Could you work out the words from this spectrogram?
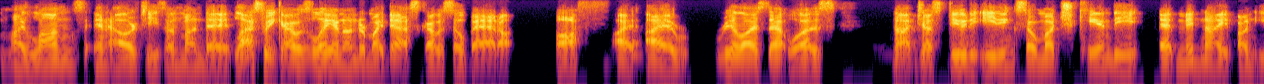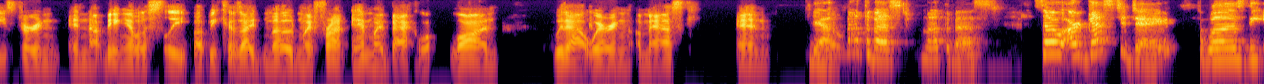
my lungs and allergies on Monday. Last week I was laying under my desk. I was so bad off. I I realized that was not just due to eating so much candy at midnight on Easter and, and not being able to sleep, but because I'd mowed my front and my back lawn without wearing a mask. And Yeah, So- not the best, not the best. So our guest today was the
